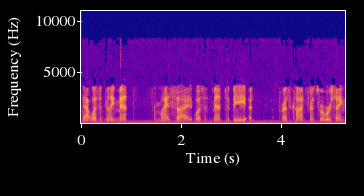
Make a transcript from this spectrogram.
that wasn't really meant from my side. It wasn't meant to be a, a press conference where we're saying,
